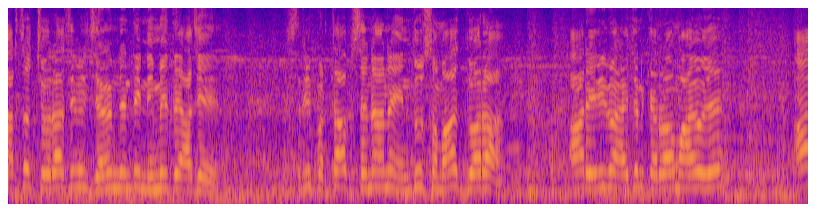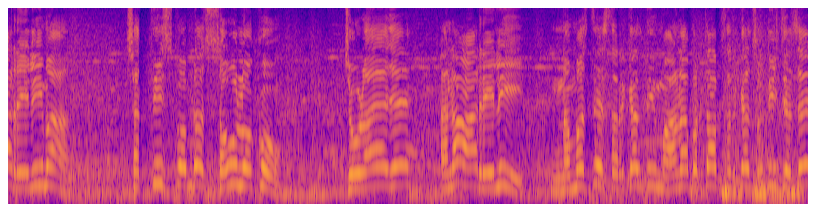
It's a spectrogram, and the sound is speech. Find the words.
ચારસો ચોરાસીની જન્મજયંતિ નિમિત્તે આજે શ્રી પ્રતાપ સેના અને હિન્દુ સમાજ દ્વારા આ રેલીનું આયોજન કરવામાં આવ્યું છે. આ રેલીમાં છત્રીસ કોમના સૌ લોકો જોડાયા છે અને આ રેલી નમસ્તે સર્કલથી મહારાણા પ્રતાપ સર્કલ સુધી જશે,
